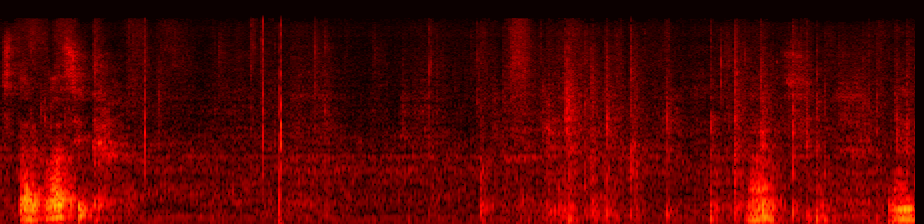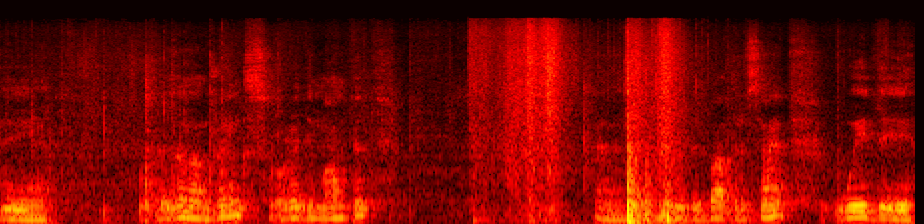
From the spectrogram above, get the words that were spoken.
Star Classic. Nice. With the resonant rings already mounted. And with the battery side with the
